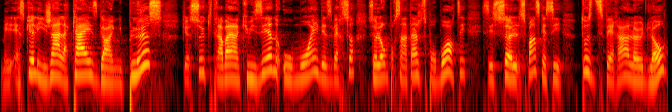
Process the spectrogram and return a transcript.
Mais est-ce que les gens à la caisse gagnent plus que ceux qui travaillent en cuisine ou moins, vice-versa, selon le pourcentage du pourboire? Tu sais, c'est seul. Je pense que c'est tous différents l'un de l'autre.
